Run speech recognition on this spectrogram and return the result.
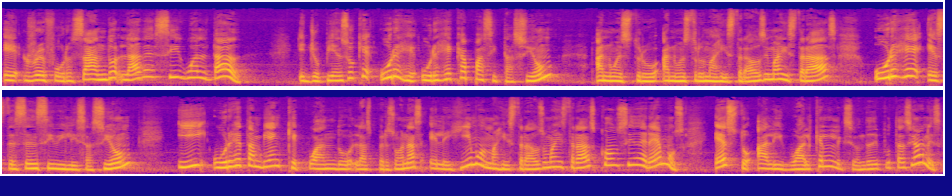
eh, reforzando la desigualdad. Y yo pienso que urge, urge capacitación a, nuestro, a nuestros magistrados y magistradas, urge esta sensibilización y urge también que cuando las personas elegimos magistrados o magistradas consideremos esto al igual que en la elección de diputaciones,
